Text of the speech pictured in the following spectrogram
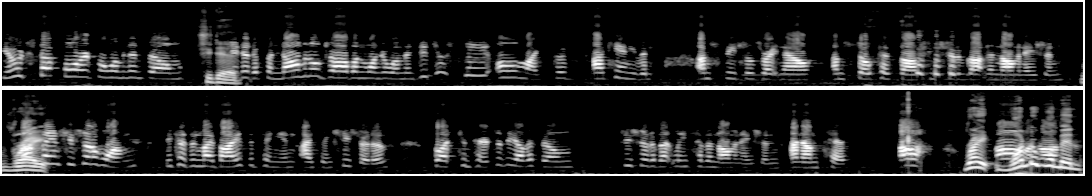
huge step forward for women in film. she did. She did. a phenomenal job on Wonder Woman. Did you see? Oh my good! I can't even. I'm speechless right now. I'm so pissed off. She should have gotten a nomination. Right. I'm not saying she should have won, because in my biased opinion, I think she should have. But compared to the other films, she should have at least had a nomination, and I'm pissed. Ah, Right, Oh Wonder Woman.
